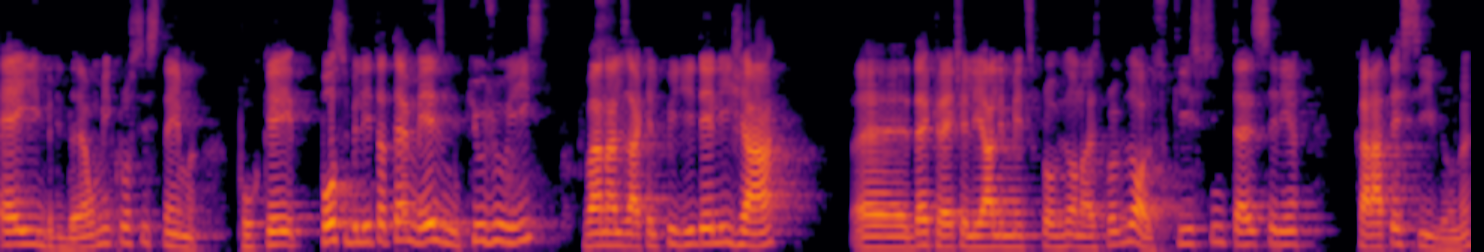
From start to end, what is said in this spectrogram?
é híbrida, é um microsistema, porque possibilita até mesmo que o juiz que vai analisar aquele pedido ele já é, decrete ali alimentos provisionais provisórios, que isso em tese seria caráter cível, né?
